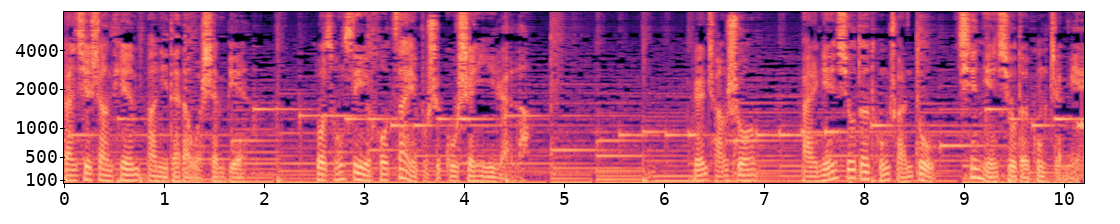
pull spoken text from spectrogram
感谢上天把你带到我身边，我从此以后再也不是孤身一人了。人常说，百年修得同船渡，千年修得共枕眠。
